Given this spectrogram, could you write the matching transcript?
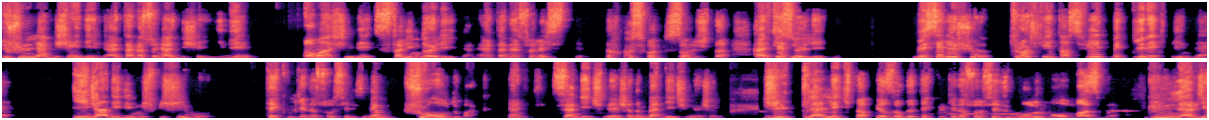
düşünülen bir şey değildi. Enternasyonel bir şeydi. Ama şimdi Stalin de öyleydi yani. Enternasyonalistti. sonuçta. Herkes öyleydi. Mesele şu. Troçki'yi tasfiye etmek gerektiğinde icat edilmiş bir şey bu. Tek ülkede sosyalizm. Ve şu oldu bak. Yani sen de içinde yaşadın, ben de içinde yaşadım. Ciltlerle kitap yazıldı tek ülkede sosyalizm olur mu olmaz mı? Günlerce,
